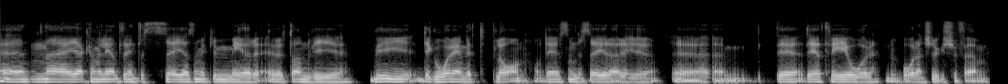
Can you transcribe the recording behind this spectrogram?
Eh, nej, jag kan väl egentligen inte säga så mycket mer utan vi, vi, det går enligt plan och det som du säger är ju, eh, det, det, är tre år, våren 2025.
